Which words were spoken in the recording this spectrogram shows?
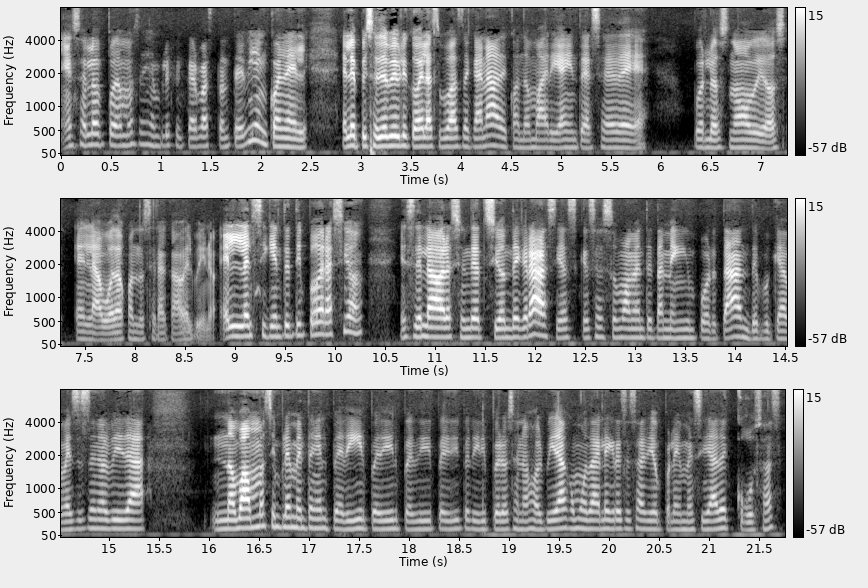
Eso lo podemos ejemplificar bastante bien con el, el episodio bíblico de las bodas de Caná, de cuando María intercede por los novios en la boda cuando se le acaba el vino. El, siguiente tipo de oración es la oración de acción de gracias, que es sumamente también importante, porque a veces se nos olvida, no vamos simplemente en el pedir, pedir, pedir, pedir, pedir, pero se nos olvida como darle gracias a Dios por la inmensidad de cosas,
